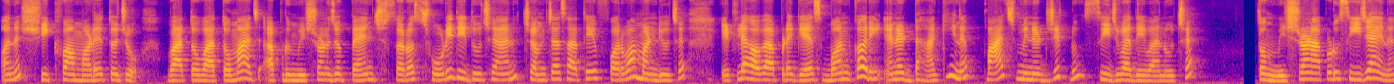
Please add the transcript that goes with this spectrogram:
અને શીખવા મળે. તો જો, વાતો વાતોમાં જ આપણું મિશ્રણ જો પેન્ચ સરસ છોડી દીધું છે અને ચમચા સાથે ફરવા માંડ્યું છે, એટલે હવે આપણે ગેસ બંધ કરી એને ઢાંકીને પાંચ મિનિટ જેટલું સીજવા દેવાનું છે. તો મિશ્રણ આપણું સીજાય ને,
